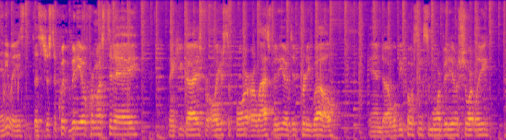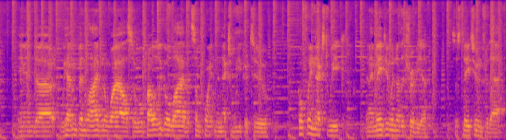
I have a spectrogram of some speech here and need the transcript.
Anyways, that's just a quick video from us today. Thank you guys for all your support. Our last video did pretty well. And uh, we'll be posting some more videos shortly. And uh, we haven't been live in a while, so we'll probably go live at some point in the next week or two. Hopefully next week. And I may do another trivia. So stay tuned for that.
